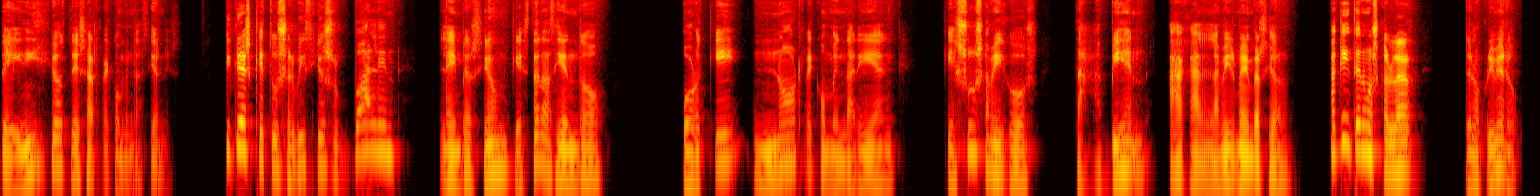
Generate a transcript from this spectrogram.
de inicio de esas recomendaciones. Si crees que tus servicios valen la inversión que están haciendo, ¿por qué no recomendarían que sus amigos también hagan la misma inversión? Aquí tenemos que hablar de lo primero.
